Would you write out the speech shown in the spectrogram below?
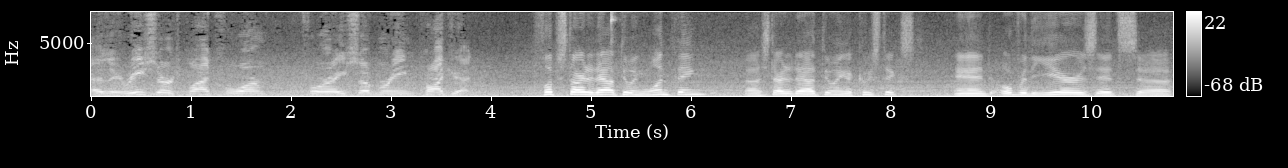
as a research platform for a submarine project. FLIP started out doing one thing, uh, started out doing acoustics, and over the years it's, uh,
